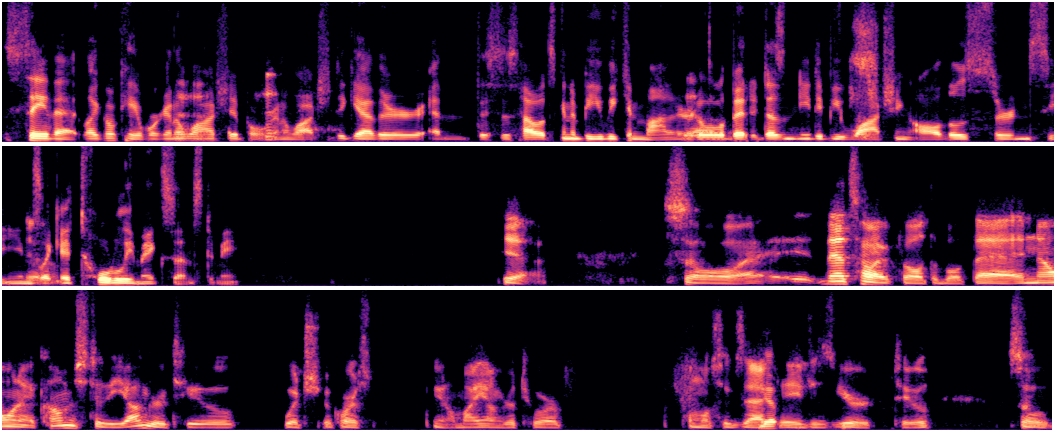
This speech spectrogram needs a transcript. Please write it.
say that like okay we're gonna watch it but we're gonna watch it together and this is how it's gonna be we can monitor it a little bit it doesn't need to be watching all those certain scenes Yeah. like it totally makes sense to me Yeah. So I, that's how I felt about that. And now when it comes to the younger two, which of course, you know, my younger two are almost exact Yep. age as your two. So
